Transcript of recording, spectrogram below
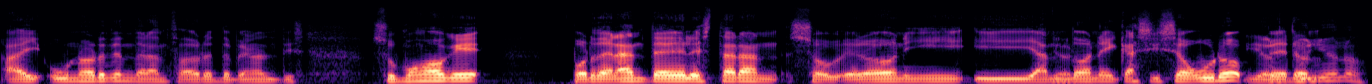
hay un orden de lanzadores de penaltis. Supongo que por delante de él estarán Soberón y, Andone casi seguro, ¿Y pero... no?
